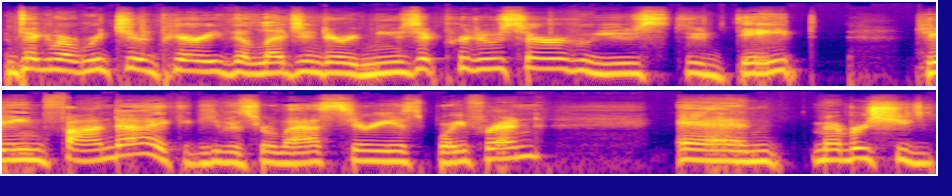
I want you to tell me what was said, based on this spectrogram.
I'm talking about Richard Perry, the legendary music producer who used to date Jane Fonda. I think he was her last serious boyfriend. And remember, she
